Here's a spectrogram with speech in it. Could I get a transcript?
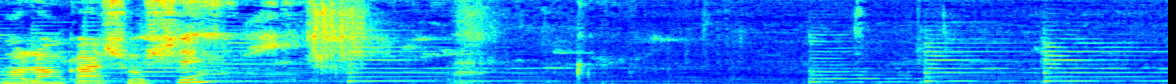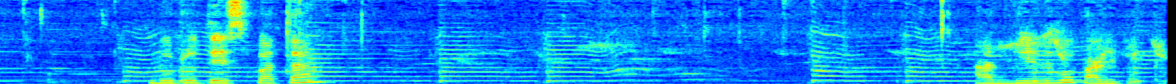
শুকনো লঙ্কা আর সর্ষে। দুটো তেজপাতা। আর দিয়ে দেবো কারি পাতা।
